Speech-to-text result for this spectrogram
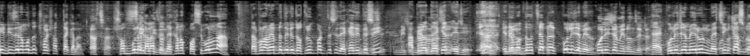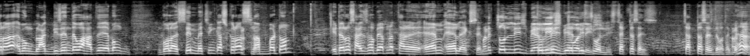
এই ডিজাইনের মধ্যে ছয় সাতটা কালার আচ্ছা সবগুলো কালার তো দেখানো পসিবল না। তারপর আমি আপনাদেরকে যতটুকু পারতেছি দেখাই দিতেছি। আপনারা দেখেন এই যে এটার মধ্যে হচ্ছে আপনার কলিজা মেরুন। কলিজা মেরুন যেটা। হ্যাঁ কলিজা মেরুন ম্যাচিং কাজ করা এবং ব্ল্যাক ডিজাইন দেওয়া হাতে এবং গলায় সেম ম্যাচিং কাজ করা আচ্ছা। স্ন্যাপ বাটন এটারও সাইজ হবে আপনার এম এল এক্সেল মানে চল্লিশ বিয়াল্লিশ বিয়াল্লিশ চুয়াল্লিশ। চারটা সাইজ চারটা সাইজ দেওয়া থাকবে হ্যাঁ।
